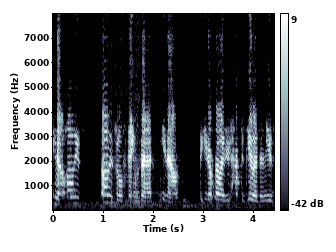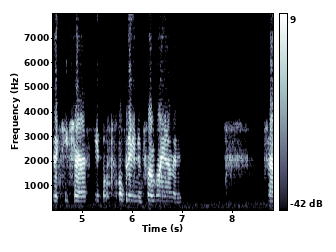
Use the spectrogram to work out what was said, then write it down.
you know, all these, all these little things that, you know, that you don't realize you have to do as a music teacher, you know, opening a new program and so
